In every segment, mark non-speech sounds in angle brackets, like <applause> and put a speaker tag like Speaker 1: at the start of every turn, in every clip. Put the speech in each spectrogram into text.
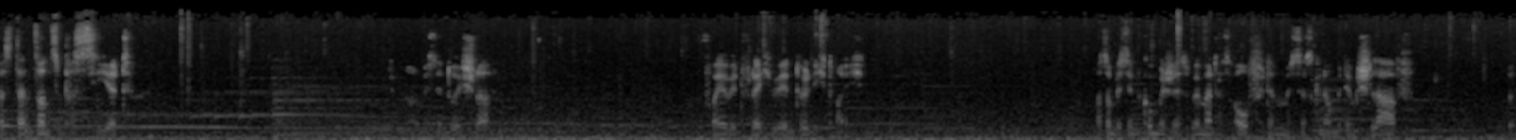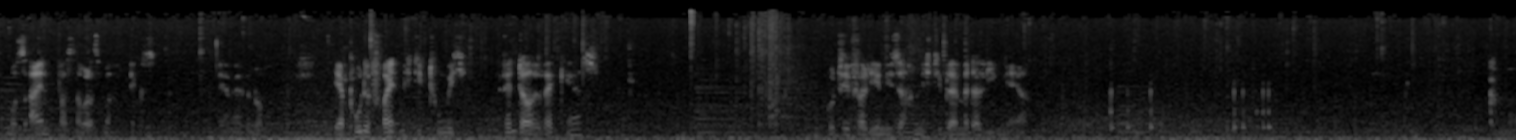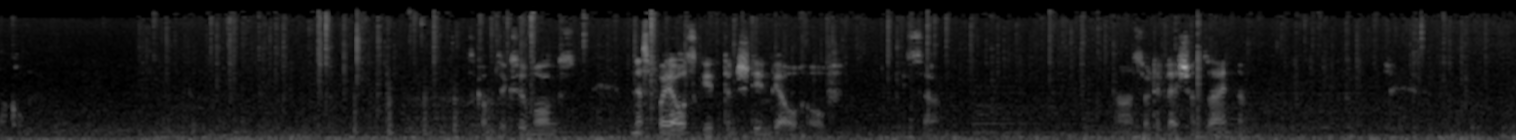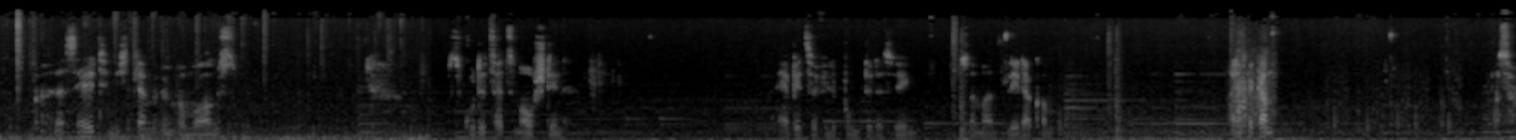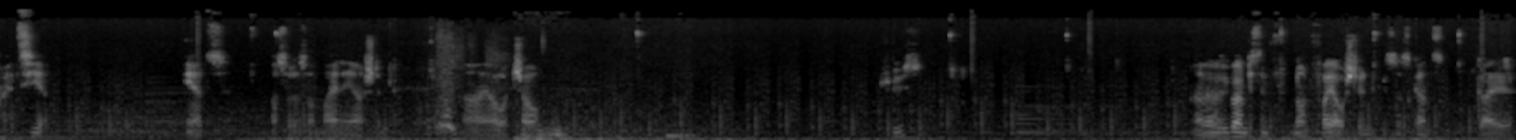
Speaker 1: was dann sonst passiert. Noch ein bisschen durchschlafen. Feuer wird vielleicht eventuell nicht reichen. Was ein bisschen komisch ist, wenn man das auffüllt, dann müsste das genau mit dem Schlaf muss einpassen, aber das macht nichts. Ja genug. Ja, Pune freut mich, die tun mich eventuell weg erst. Gut, wir verlieren die Sachen nicht, die bleiben da liegen eher. Können wir mal gucken. Es kommt 6 Uhr morgens. Wenn das Feuer ausgeht, dann stehen wir auch auf. Ich sagen. Ah, sollte gleich schon sein, ne? Das hält nicht lange. 5 Uhr morgens. Das ist eine gute Zeit zum Aufstehen. Ich habe jetzt so viele Punkte, deswegen müssen wir mal ins Leder kommen. Einpeckern. Was haben wir jetzt hier? Erz? Achso, das war meine, ja, stimmt. Ah ja, oh, ciao. Tschüss. Aber wenn wir überall ein bisschen noch ein Feuer aufstellen, ist das ganz geil.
